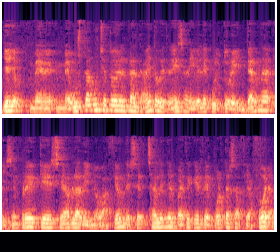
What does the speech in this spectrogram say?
Yo, me, me, gusta mucho todo el planteamiento que tenéis a nivel de cultura interna y siempre que se habla de innovación, de ser challenger, parece que es de puertas hacia afuera.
